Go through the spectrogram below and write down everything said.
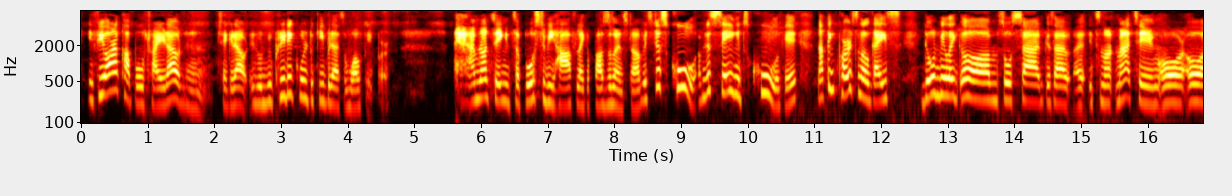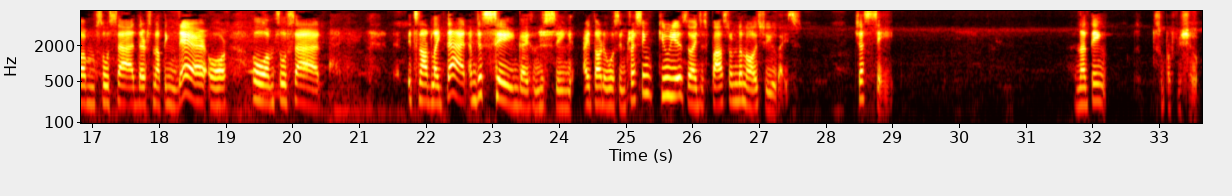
If you are a couple try it out and check it out. It would be pretty cool to keep it as a wallpaper I'm not saying it's supposed to be half like a puzzle and stuff. It's just cool. I'm just saying it's cool, okay? Nothing personal, guys. Don't be like, oh, I'm so sad because it's not matching, or oh, I'm so sad there's nothing there, or oh, I'm so sad. It's not like that. I'm just saying, guys. I'm just saying. I thought it was interesting, curious, so I just passed on the knowledge to you guys. Just saying. Nothing superficial,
